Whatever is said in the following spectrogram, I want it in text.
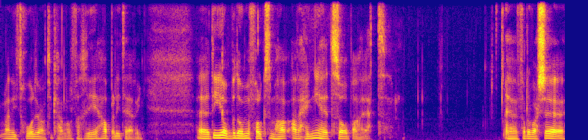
men jeg tror de har lov til å kalle det for rehabilitering. Eh, de jobber da med folk som har avhengighetssårbarhet. Eh, for det var ikke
